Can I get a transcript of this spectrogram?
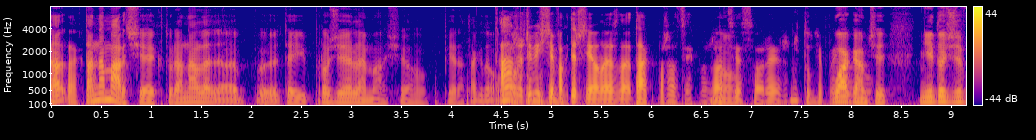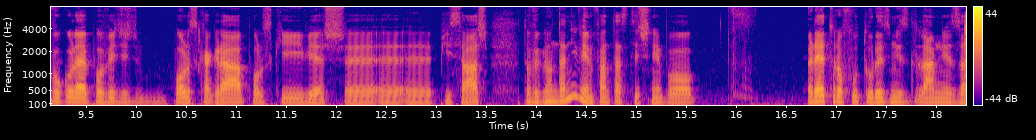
Tak, ta, tak, ta tak. na Marsie, która na le, p- tej prozie Lema się opiera, tak? No, A, rzeczywiście, mówię. faktycznie, ona jest na... Tak, masz rację, masz No. rację, sorry. No to błagam cię, nie dość, że w ogóle powiedzieć polska gra, polski, wiesz, e, e, e, pisarz, to wygląda, nie wiem, fantastycznie, bo retrofuturyzm jest dla mnie Czekaj,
